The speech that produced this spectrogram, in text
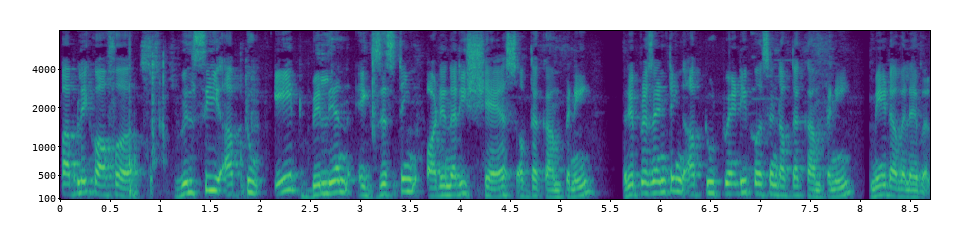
public offer will see up to 8 billion existing ordinary shares of the company, representing up to 20% of the company, made available.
